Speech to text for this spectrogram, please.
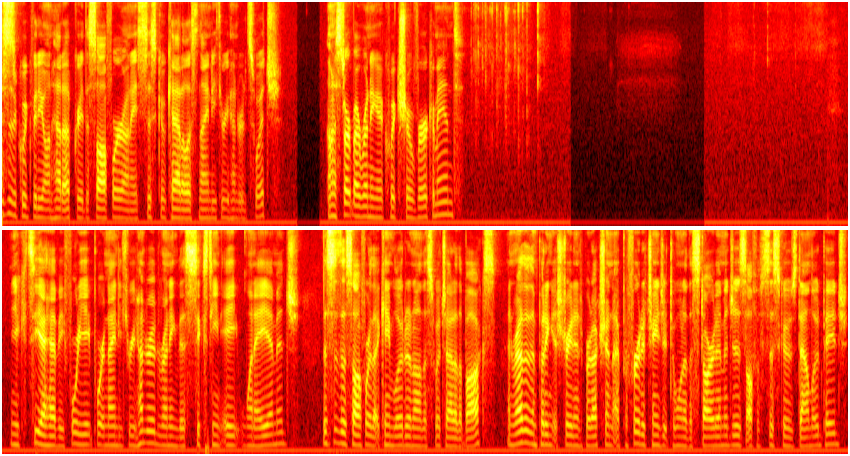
This is a quick video on how to upgrade the software on a Cisco Catalyst 9300 switch. I'm going to start by running a quick show ver command. You can see I have a 48 port 9300 running this 16.8 1A image. This is the software that came loaded on the switch out of the box, and rather than putting it straight into production, I prefer to change it to one of the starred images off of Cisco's download page.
